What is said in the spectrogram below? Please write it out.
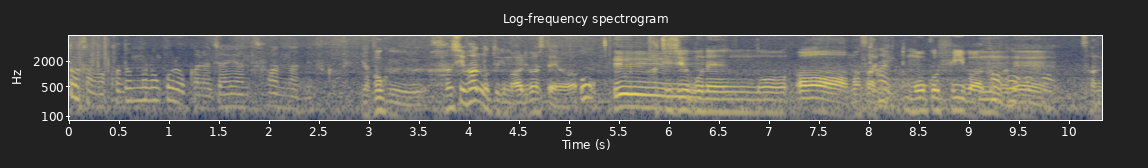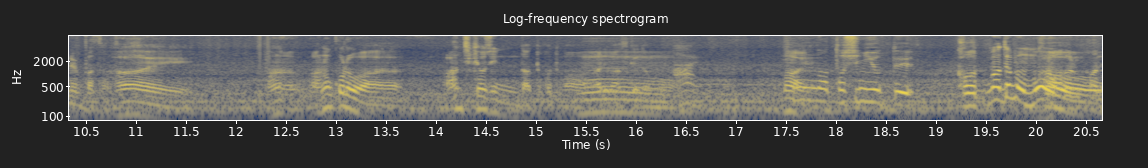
藤さんは子供の頃からジャイアンツファンなんですか？いや僕阪神ファンの時もありましたよ。おへえ85年のああまさに、はい。猛虎フィーバーとかほうほうほうね三連発のはい。あのあの頃はアンチ巨人だったこともありますけども。はい。まあそんな年によって変わっまあでももう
